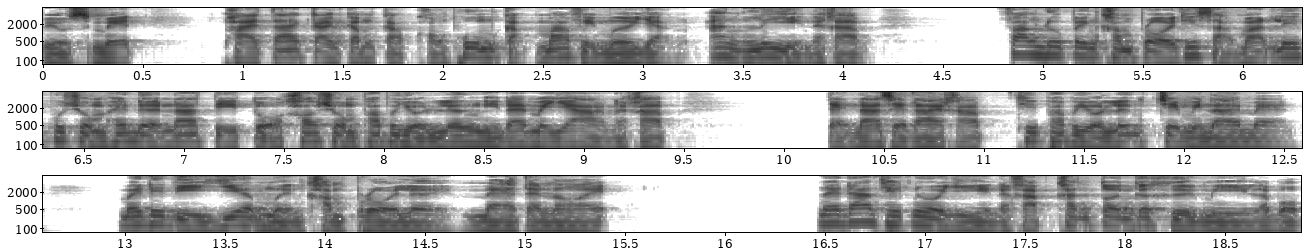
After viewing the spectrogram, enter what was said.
วิลสมิธภายใต้การกำกับของผู้กำกับมากฝีมืออย่างอังลี่นะครับ ฟังดูเป็นคำโปรยที่สามารถเรียกผู้ชมให้เดินหน้าตีตั๋วเข้าชมภาพยนตร์เรื่องนี้ได้ไม่ยากนะครับ แต่น่าเสียดายครับที่ภาพยนตร์เรื่อง Gemini Man ไม่ได้ดีเยี่ยมเหมือนคำโปรยเลย แม้แต่น้อย ในด้านเทคโนโลยีนะครับขั้นต้นก็คือมีระบบ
